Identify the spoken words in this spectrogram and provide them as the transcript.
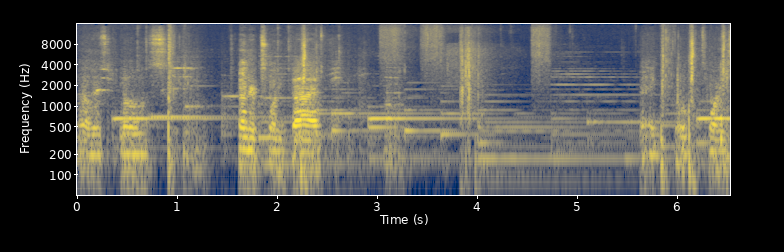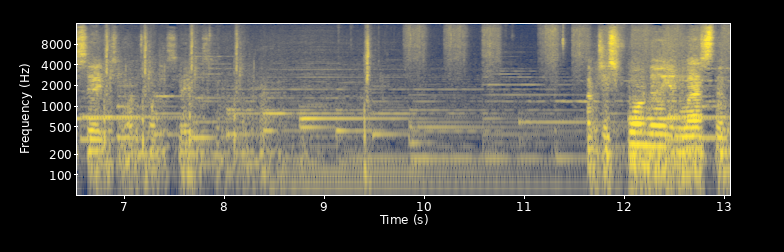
That was close. Hundred twenty-five. Twenty-six. One twenty-six. I'm just four million less than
